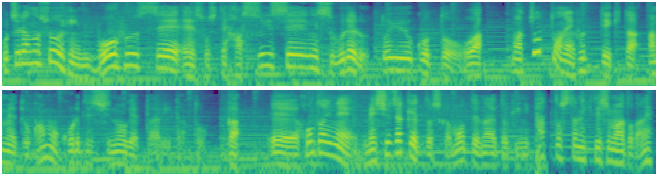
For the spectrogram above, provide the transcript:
こちらの商品、防風性、えー、そして撥水性に優れるということは、まあ、ちょっとね、降ってきた雨とかもこれでしのげたりだとか、えー、本当にね、メッシュジャケットしか持ってない時にパッと下に着てしまうとかね、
